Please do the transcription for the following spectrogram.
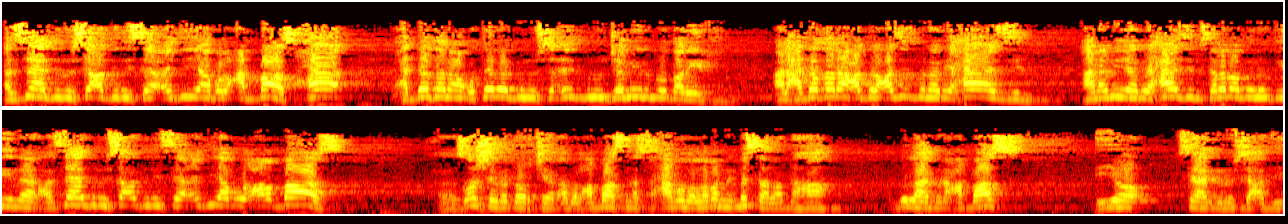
can sahl bnu sacd bn saacidiy abulcabaas xaa xadaana qutayba bnu saciid bnu jamiil bnu dariif qaal xadaana cabdilcaziiz bn abi xaazim can abi abi xaazim salama bnu dinaar can sahl bnu sacd bn saacidiy abulcabaas soo sheegna dhowr jeer abulcabaasna saxaabada laba nin basa la dhahaa cabdullahi bnu cabaas iyo sahal binu sacdi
